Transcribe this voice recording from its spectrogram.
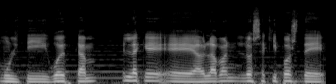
multi-webcam la que eh, hablaban los equipos de,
